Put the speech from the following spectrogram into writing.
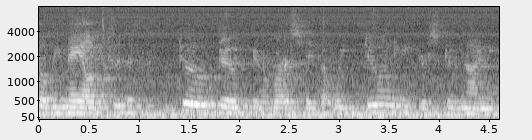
will be mailed to the, to Duke University, but we do need your student ID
